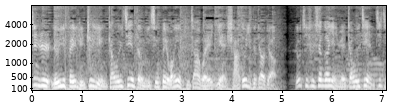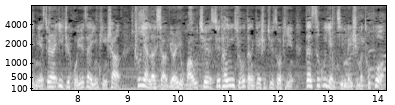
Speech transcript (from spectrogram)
近日，刘亦菲、林志颖、张卫健等明星被网友评价为演啥都一个调调。尤其是香港演员张卫健，近几年虽然一直活跃在荧屏上，出演了《小鱼儿与花无缺》《隋唐英雄》等电视剧作品，但似乎演技没什么突破。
